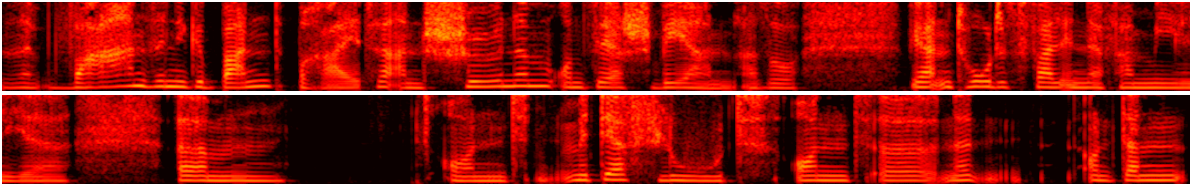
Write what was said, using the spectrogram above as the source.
eine wahnsinnige Bandbreite an Schönem und sehr Schweren. Also wir hatten Todesfall in der Familie ähm, und mit der Flut und äh, ne, und dann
